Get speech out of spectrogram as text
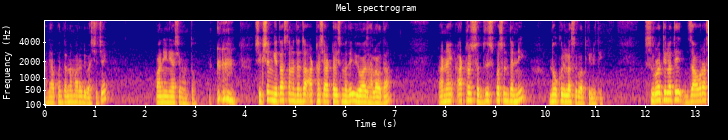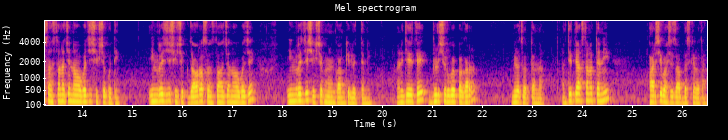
आणि आपण त्यांना मराठी भाषेचे पाणिनी असे म्हणतो. शिक्षण घेत असताना त्यांचा अठराशे अठ्ठावीसमध्ये विवाह झाला होता. आणि अठराशे सदतीसपासून त्यांनी नोकरीला सुरुवात केली होती. सुरुवातीला ते जावरा संस्थानाचे नवाबाचे शिक्षक होते. इंग्रजी शिक्षक जावरा संस्थानाच्या नवाबाचे इंग्रजी शिक्षक म्हणून काम केले होते त्यांनी. आणि ते तिथे दीडशे रुपये पगार मिळत होता त्यांना. आणि तिथे असताना त्यांनी फारसी भाषेचा अभ्यास केला होता.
